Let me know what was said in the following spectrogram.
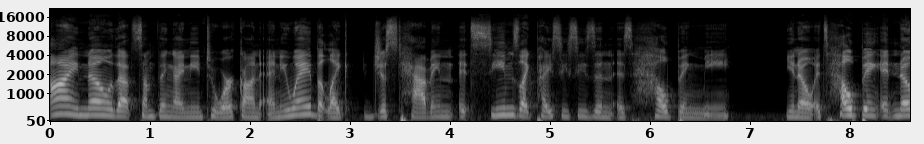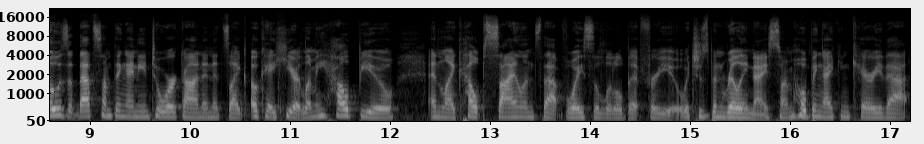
I know that's something I need to work on anyway, but like just having it seems like Pisces season is helping me. You know, it's helping. It knows that that's something I need to work on. And it's like, okay, here, let me help you and like help silence that voice a little bit for you, which has been really nice. So I'm hoping I can carry that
